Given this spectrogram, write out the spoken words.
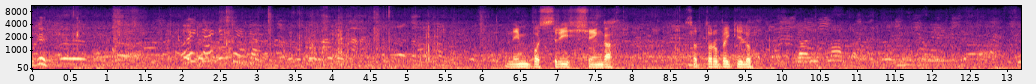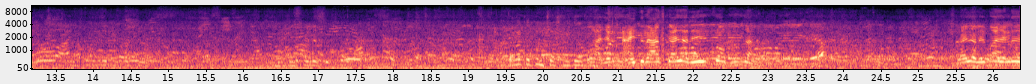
ओके निमपश्री शेंगा सत्तर रुपये किलो. माझ्याकडे नाही तर आज काय झाले प्रॉब्लेम झाला. काय झालंय? माझ्याकडे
